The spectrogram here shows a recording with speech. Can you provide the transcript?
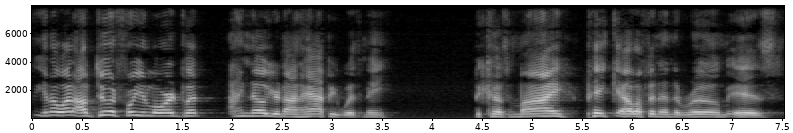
you know what? I'll do it for you, Lord, but I know you're not happy with me because my pink elephant in the room is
